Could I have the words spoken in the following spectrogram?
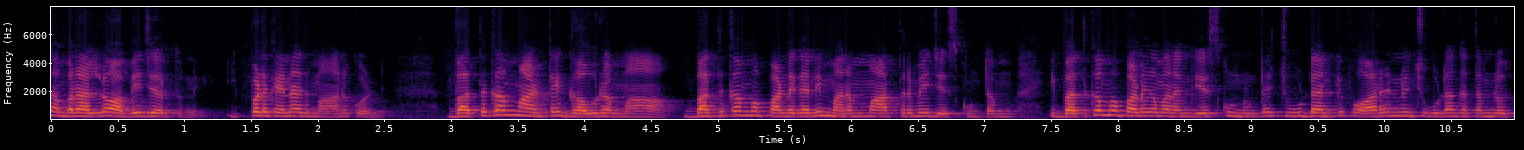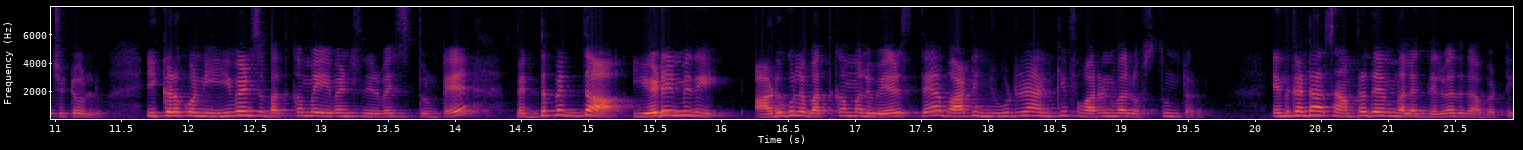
సంబరాల్లో అవే జరుగుతున్నాయి. ఇప్పటికైనా అది మానుకోండి. బతుకమ్మ అంటే గౌరమ్మ. బతుకమ్మ పండుగని మనం మాత్రమే చేసుకుంటాం. ఈ బతుకమ్మ పండుగ మనం చేసుకుంటుంటే చూడడానికి ఫారెన్ నుంచి కూడా గతంలో వచ్చేటోళ్ళు. ఇక్కడ కొన్ని ఈవెంట్స్ బతుకమ్మ ఈవెంట్స్ నిర్వహిస్తుంటే పెద్ద పెద్ద ఏడెనిమిది అడుగుల బతుకమ్మలు వేరిస్తే వాటిని చూడడానికి ఫారెన్ వాళ్ళు వస్తుంటారు. ఎందుకంటే ఆ సాంప్రదాయం వాళ్ళకి తెలియదు కాబట్టి.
